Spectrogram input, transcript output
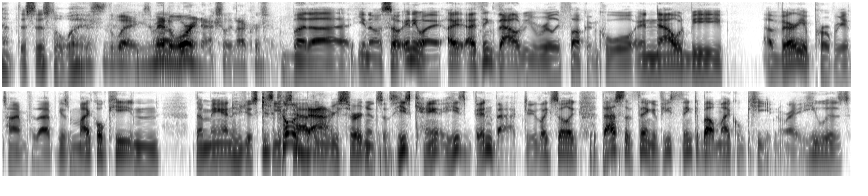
this is the way. This is the way. Um, He's a Mandalorian, actually, not Christian. But uh, you know, so anyway, I, I think that would be really fucking cool, and now would be a very appropriate time for that because Michael Keaton, the man who just He's keeps coming having back. resurgences, he's came, he's been back, dude. Like so, like that's the thing. If you think about Michael Keaton, right? He was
